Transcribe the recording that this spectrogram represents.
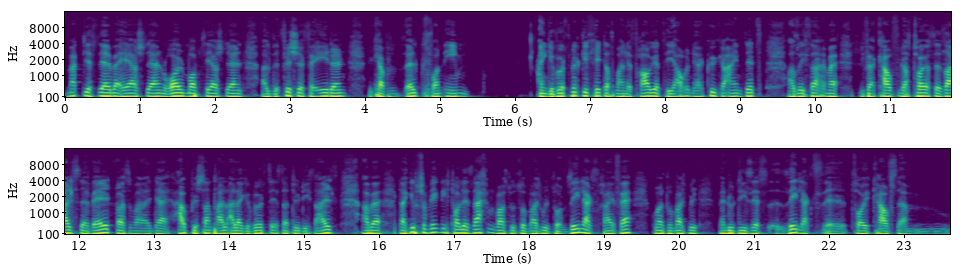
Matjes selber herstellen, Rollmops herstellen, also Fische veredeln. Ich habe selbst von ihm ein Gewürz mitgekriegt, das meine Frau jetzt hier auch in der Küche einsetzt. Also ich sage immer, die verkaufen das teuerste Salz der Welt, was weil der Hauptbestandteil aller Gewürze ist natürlich Salz. Aber da gibt's schon wirklich tolle Sachen, was du zum Beispiel so ein Seelachsreifer, guck mal zum Beispiel, wenn du dieses Seelachszeug äh, kaufst ähm,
